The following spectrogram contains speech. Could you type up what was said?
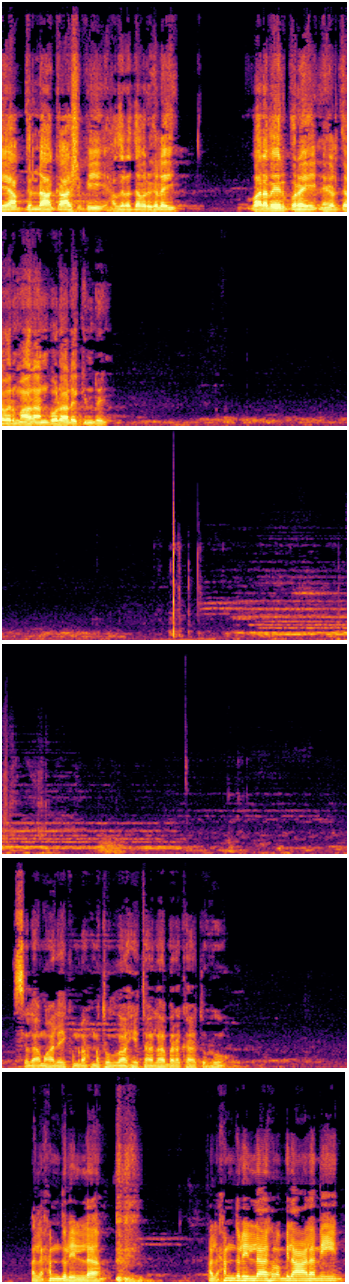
ஏ அப்துல்லா காஷிபி ஹசரத் அவர்களை வரவேற்புரை நிகழ்த்த வருமாறு அன்போடு அழைக்கின்றேன். السلام عليكم ورحمة الله تعالى وبركاته. الحمد لله. الحمد لله رب العالمين.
